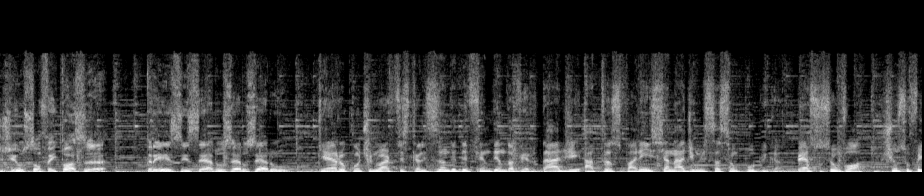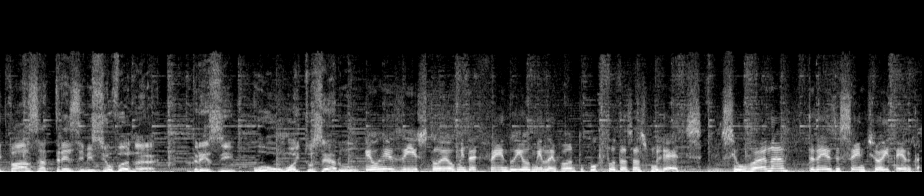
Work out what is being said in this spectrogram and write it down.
Gilson Feitosa, 13000. Quero continuar fiscalizando e defendendo a verdade, a transparência na administração pública. Peço seu voto. Gilson Feitosa, 13 mil. Silvana, 13180. Eu resisto, eu me defendo e eu me levanto por todas as mulheres. Silvana, 13180.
